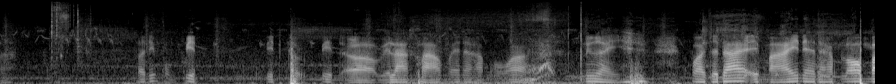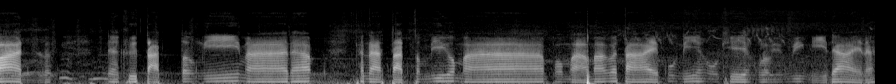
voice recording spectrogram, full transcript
มา ตอนนี้ผมปิดปิดปิดเอ่อเวลาคราฟไว้นะครับ เพราะว่าเหนื่อย กว่าจะได้ไอ้ไม้เนี่ยนะครับ รอบบ้านแล้วเนี่ยคือตัดตรงนี้มานะครับ ขนาดตัดซอมบี้ก็มา พอหมามาก็ตาย พวกนี้ยังโอเคยังเรายังวิ่งหนีได้นะ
